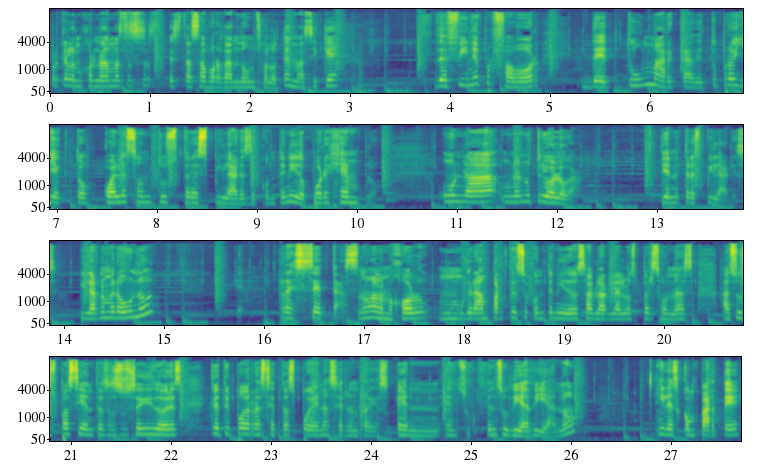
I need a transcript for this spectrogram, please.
porque a lo mejor nada más estás, estás abordando un solo tema. Así que define por favor de tu marca, de tu proyecto, cuáles son tus tres pilares de contenido. Por ejemplo, una, una nutrióloga tiene tres pilares. Pilar número uno, recetas, ¿no? A lo mejor gran parte de su contenido es hablarle a las personas, a sus pacientes, a sus seguidores, qué tipo de recetas pueden hacer en, su, en su día a día, ¿no? Y les comparte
